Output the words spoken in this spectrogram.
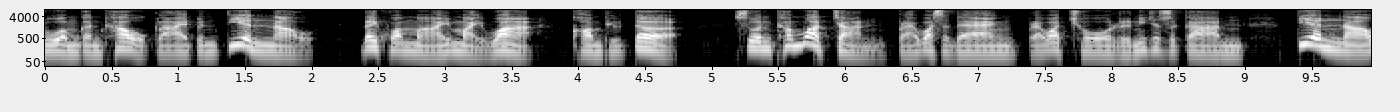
รวมกันเข้ากลายเป็น 电脑 ได้ความหมายใหม่ว่า คอมพิวเตอร์ ส่วนคำว่าจันแปลว่าแสดง แปลว่าโชว์ หรือนิทรรศการ เตี้ยนหนาว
